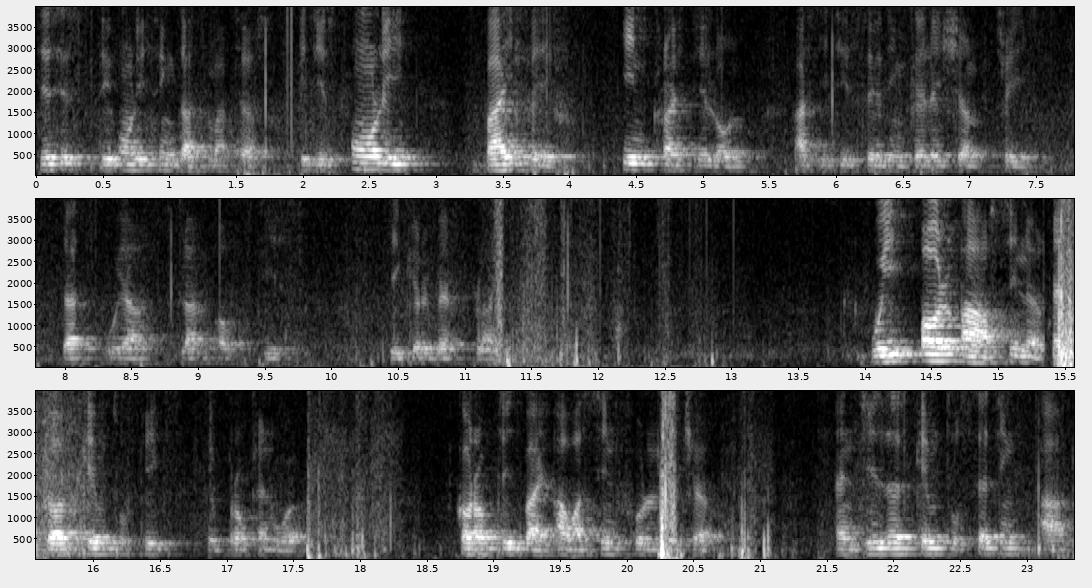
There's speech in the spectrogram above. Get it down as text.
This is the only thing that matters. It is only by faith in Christ alone, as it is said in Galatians 3, that we are plan of this big rebirth plan. We all are sinners, and God came to fix a broken world, corrupted by our sinful nature. And Jesus came to setting up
